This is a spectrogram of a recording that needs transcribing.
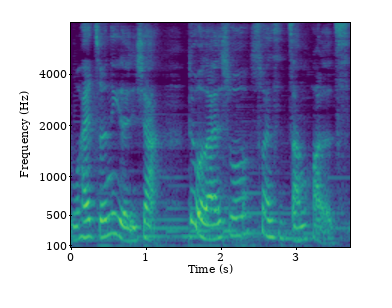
我还整理了一下，对我来说算是脏话的词，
